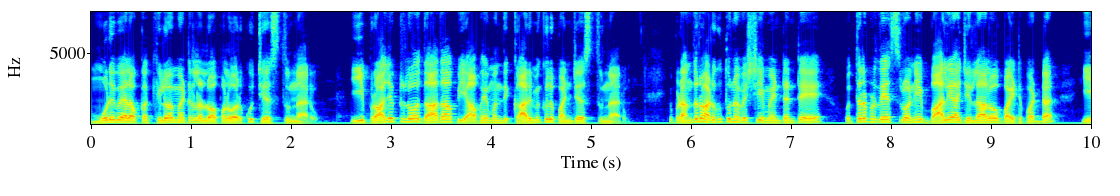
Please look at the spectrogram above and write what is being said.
మూడు వేల ఒక్క కిలోమీటర్ల లోపల వరకు చేస్తున్నారు. ఈ ప్రాజెక్టులో దాదాపు యాభై మంది కార్మికులు పనిచేస్తున్నారు. ఇప్పుడు అందరూ అడుగుతున్న విషయం ఏంటంటే ఉత్తరప్రదేశ్లోని బాలియా జిల్లాలో బయటపడ్డ ఈ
